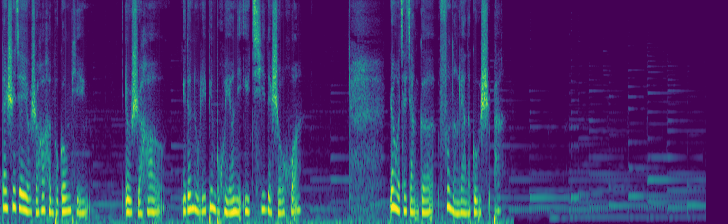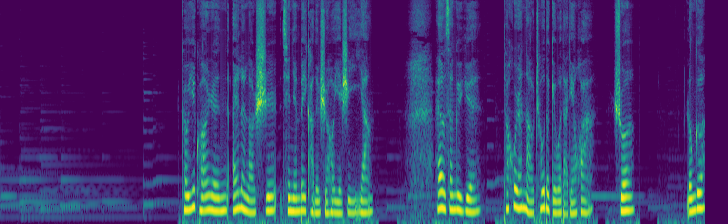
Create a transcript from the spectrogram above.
但世界有时候很不公平，有时候你的努力并不会有你预期的收获。让我再讲个负能量的故事吧。口译狂人艾伦老师前年备考的时候也是一样，还有三个月，他忽然脑抽的给我打电话，说：“龙哥，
